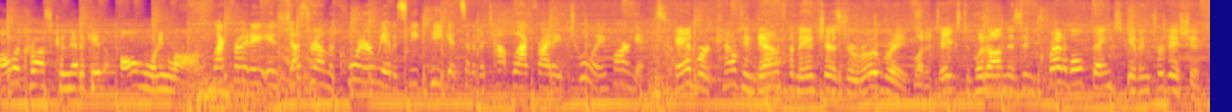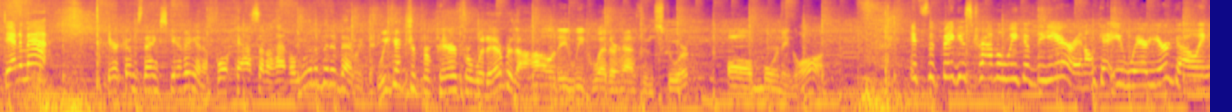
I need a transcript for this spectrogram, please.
all across Connecticut all morning long. Black Friday is just around the corner. We have a sneak peek at some of the top Black Friday toy bargains. And we're counting down to the Manchester Road Race, what it takes to put on this incredible Thanksgiving tradition. Dan and Matt. Here comes Thanksgiving and a forecast that'll have a little bit of everything. We got you prepared for whatever the holiday week weather has in store all morning long. It's the biggest travel week of the year, and I'll get you where you're going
